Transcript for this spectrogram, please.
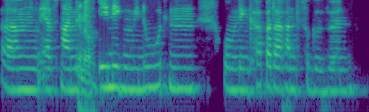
Ähm, erstmal mit Genau. wenigen Minuten, um den Körper daran zu gewöhnen.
